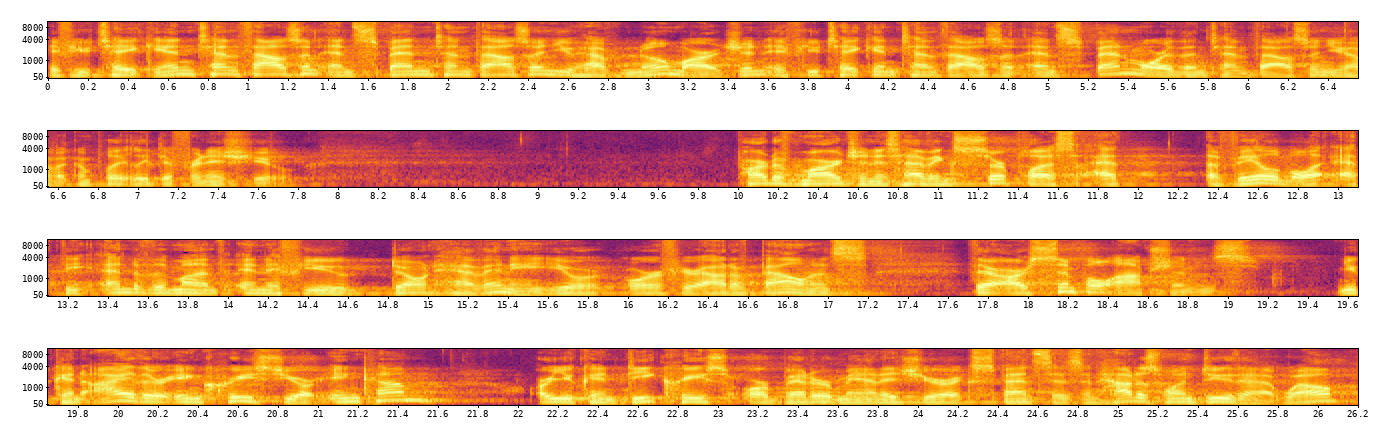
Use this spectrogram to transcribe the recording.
If you take in 10,000 and spend 10,000, you have no margin. If you take in 10,000 and spend more than 10,000, you have a completely different issue. Part of margin is having surplus at, available at the end of the month, and if you don't have any, or if you're out of balance, there are simple options. You can either increase your income or you can decrease or better manage your expenses. And how does one do that? Well,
